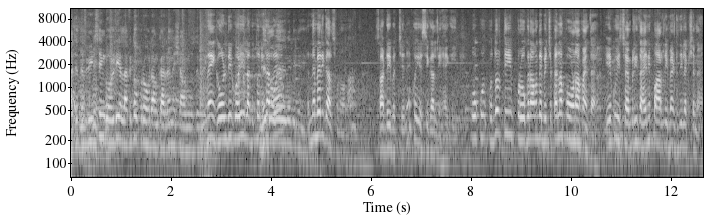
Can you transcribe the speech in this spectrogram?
ਅੱਜ ਦਲਵੀਰ ਸਿੰਘ ਗੋਲਡੀ ਅਲੱਗ ਤੋਂ ਪ੍ਰੋਗਰਾਮ ਕਰ ਰਹੇ ਨੇ ਸ਼ਾਮ ਨੂੰ ਉਸ ਦੇ ਵਿੱਚ। ਨਹੀਂ ਗੋਲਡੀ ਕੋਈ ਲੱਗ ਤੋਂ ਨਹੀਂ ਕਰ ਰਿਹਾ। ਨਹੀਂ। ਮੇਰੀ ਗੱਲ ਸੁਣੋ ਨਾ। ਸਾਡੇ ਬੱਚੇ ਨੇ ਕੋਈ ਐਸੀ ਗੱਲ ਨਹੀਂ ਹੈਗੀ। ਉਹ ਕੁਦਰਤੀ ਪ੍ਰੋਗਰਾਮ ਦੇ ਵਿੱਚ ਪਹਿਲਾਂ ਪਾਉਣਾ ਪੈਂਦਾ ਹੈ। ਇਹ ਕੋਈ ਅਸੈਂਬਲੀ ਤਾਂ ਹੈ ਨਹੀਂ ਪਾਰਲੀਮੈਂਟ ਦੀ ਇਲੈਕਸ਼ਨ ਹੈ।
